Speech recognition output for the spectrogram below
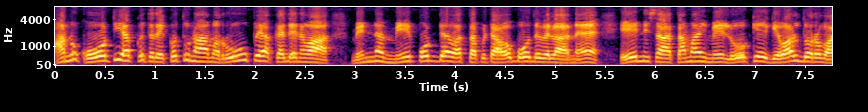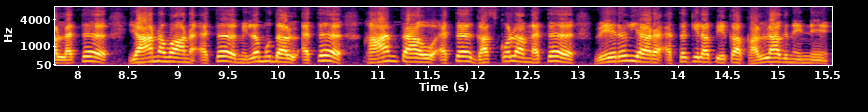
අණු කෝටියක් විතර එකතු වුණාම රූපයක් හැදෙනවා. මෙන්න මේ පොඩ්ඩවත් අපිට අවබෝධ වෙලා නැහැ. ඒ නිසා තමයි මේ ලෝකයේ ගෙවල් දොරවල් ඇත, යාන වාහන ඇත, මිල මුදල් ඇත, කාන්තාව ඇත, ගස්කොළන් ඇත, වේර විහාර ඇත කියලා අපි එකක් අල්ලාගෙන ඉන්නේ.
